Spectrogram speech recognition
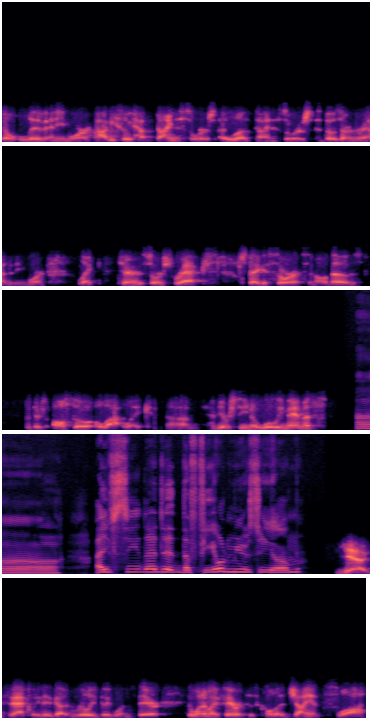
don't live anymore. Obviously, we have dinosaurs. I love dinosaurs, and those aren't around anymore, like Tyrannosaurus rex, Stegosaurus, and all those. But there's also a lot like um, have you ever seen a woolly mammoth? Uh, I've seen it in the Field Museum. Yeah, exactly. They've got really big ones there. One of my favorites is called a giant sloth.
